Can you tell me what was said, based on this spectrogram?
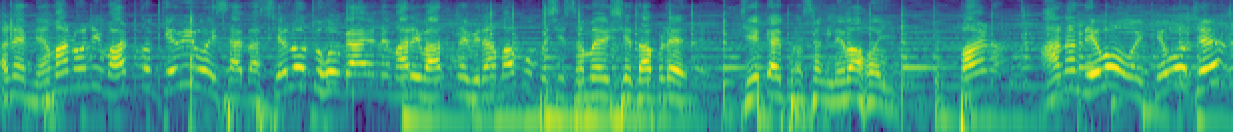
અને મહેમાનોની વાત તો કેવી હોય સાહેબ? આ સેલો દુહો ગાય અને મારી વાતને વિરામ આપું, પછી સમય છે તો આપણે જે કાંઈ પ્રસંગ લેવા હોય. પણ આનંદ એવો હોય, કેવો છે?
